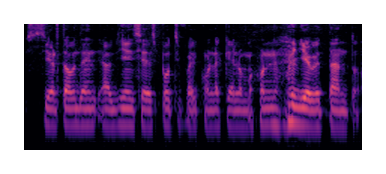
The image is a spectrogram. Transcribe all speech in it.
cierta audiencia de Spotify con la que a lo mejor no me lleve tanto.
